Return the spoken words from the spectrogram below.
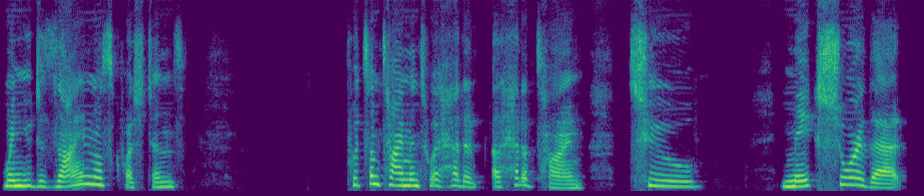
when you design those questions, put some time into ahead of, ahead of time to make sure that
